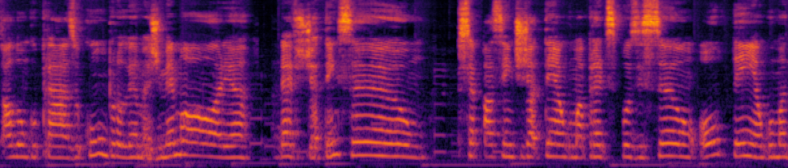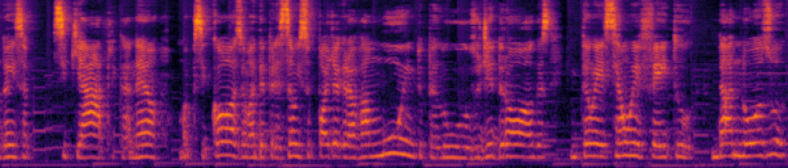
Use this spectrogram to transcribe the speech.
a longo prazo com problemas de memória, déficit de atenção, se a paciente já tem alguma predisposição ou tem alguma doença psiquiátrica, né, uma psicose, uma depressão, isso pode agravar muito pelo uso de drogas. Então esse é um efeito danoso,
